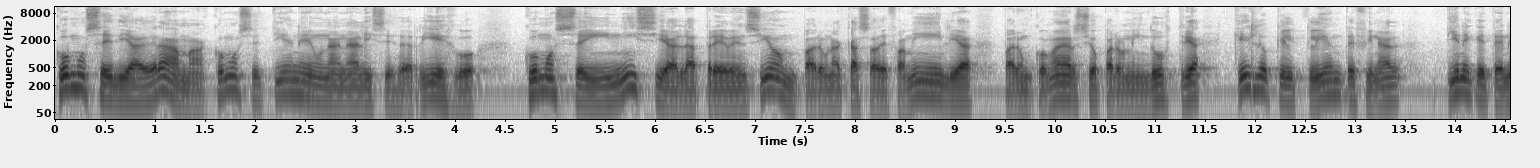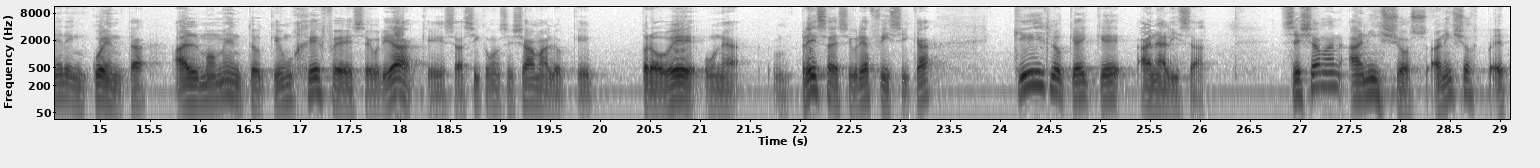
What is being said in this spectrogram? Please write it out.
cómo se diagrama, cómo se tiene un análisis de riesgo, cómo se inicia la prevención para una casa de familia, para un comercio, para una industria, qué es lo que el cliente final tiene que tener en cuenta al momento que un jefe de seguridad, que es así como se llama lo que provee una empresa de seguridad física, ¿qué es lo que hay que analizar? Se llaman anillos, anillos eh,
